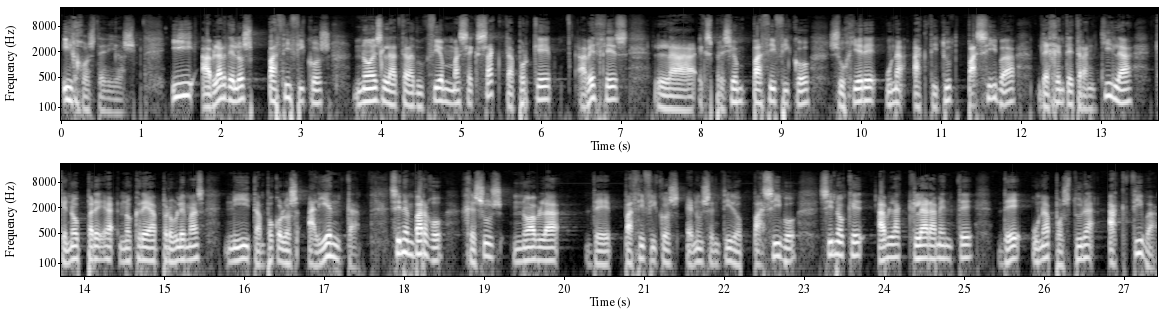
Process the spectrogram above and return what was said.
hijos de Dios. Y hablar de los pacíficos no es la traducción más exacta, porque a veces la expresión pacífico sugiere una actitud pasiva de gente tranquila que no, crea problemas ni tampoco los alienta. Sin embargo, Jesús no habla de pacíficos en un sentido pasivo, sino que habla claramente de una postura activa.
